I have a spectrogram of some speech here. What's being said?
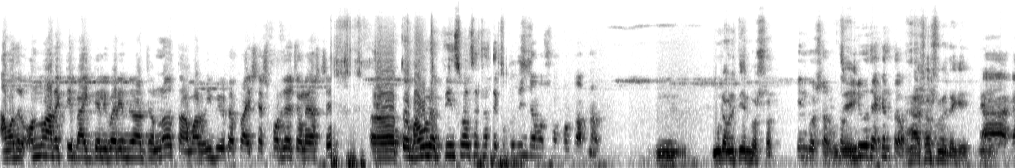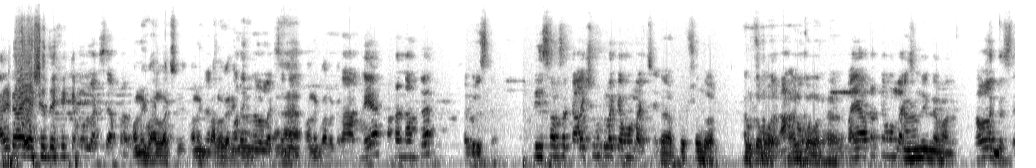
আমাদের অন্য আরেকটি বাইক ডেলিভারি নেওয়ার জন্য। তো আমার রিভিউটা প্রায় শেষ পর্যায়ে চলে আসছে। তো বাবুল ভাই প্রিন্স হাউসের সাথে কতদিন যাবত সম্পর্ক আপনার? মোটামুটি তিন বছর। তিন বছর। ভিডিও দেখেন তো? হ্যাঁ সবসময় দেখি। আহ, গাড়িটা এসে দেখে কেমন লাগছে আপনার? অনেক ভালো লাগছে অনেক ভালো গাড়ি। অনেক ভালো লাগছে, হ্যাঁ অনেক ভালো গাড়ি। আহ, ভাইয়া আপনার নামটা? প্রিন্স হাউসের কালেকশনগুলো কেমন লাগছে? হ্যাঁ খুব সুন্দর আনকমন আনকমন হ্যাঁ। ভাইয়া আপনার কেমন লাগছে? আলহামদুলিল্লাহ ভালো। ভালো লাগতেছে?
